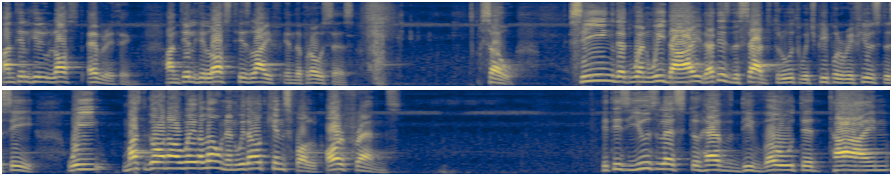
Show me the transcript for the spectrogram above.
until he lost everything until he lost his life in the process. So, seeing that when we die, that is the sad truth which people refuse to see, we must go on our way alone and without kinsfolk or friends. It is useless to have devoted time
